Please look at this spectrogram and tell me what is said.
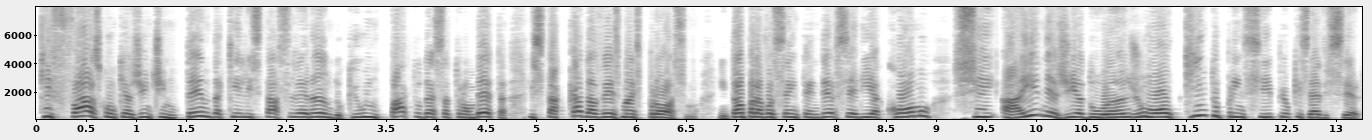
que faz com que a gente entenda que ele está acelerando, que o impacto dessa trombeta está cada vez mais próximo. Então, para você entender, seria como se a energia do anjo, ou o quinto princípio que deve ser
